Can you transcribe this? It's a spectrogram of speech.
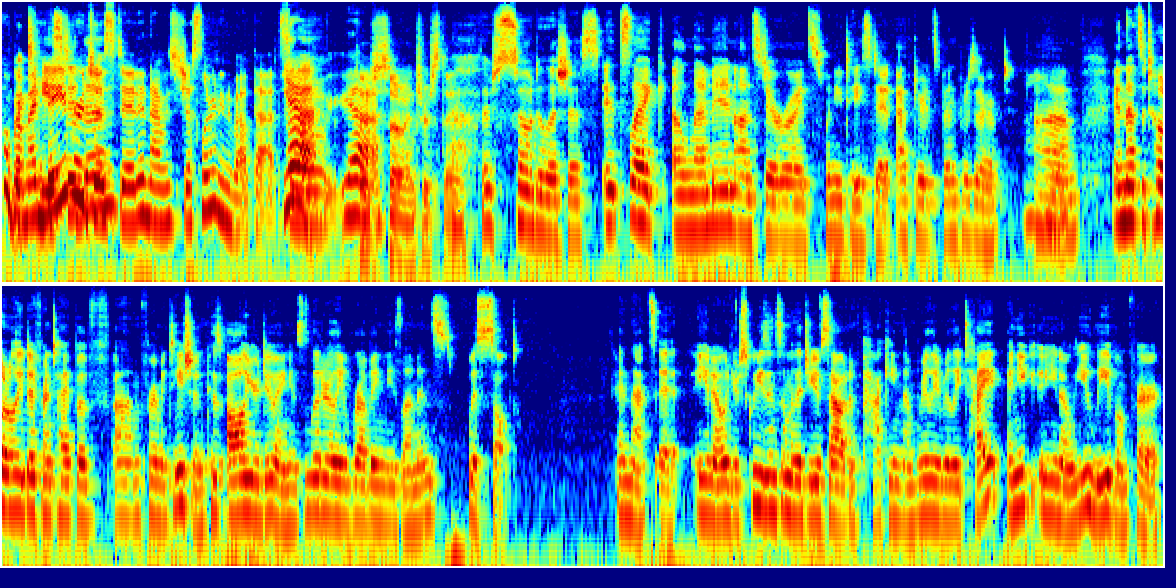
no, but my neighbor them? just did, and I was just learning about that. So, yeah, yeah, they're so interesting. Oh, they're so delicious. It's like a lemon on steroids when you taste it after it's been preserved, uh-huh. um, and that's a totally different type of um, fermentation because all you're doing is literally rubbing these lemons with salt, and that's it. You know, and you're squeezing some of the juice out and packing them really, really tight, and you you know you leave them for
